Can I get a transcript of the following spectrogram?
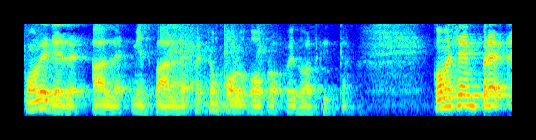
Come vedete alle mie spalle, perché un po' lo copro, vedo la scritta. Come sempre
